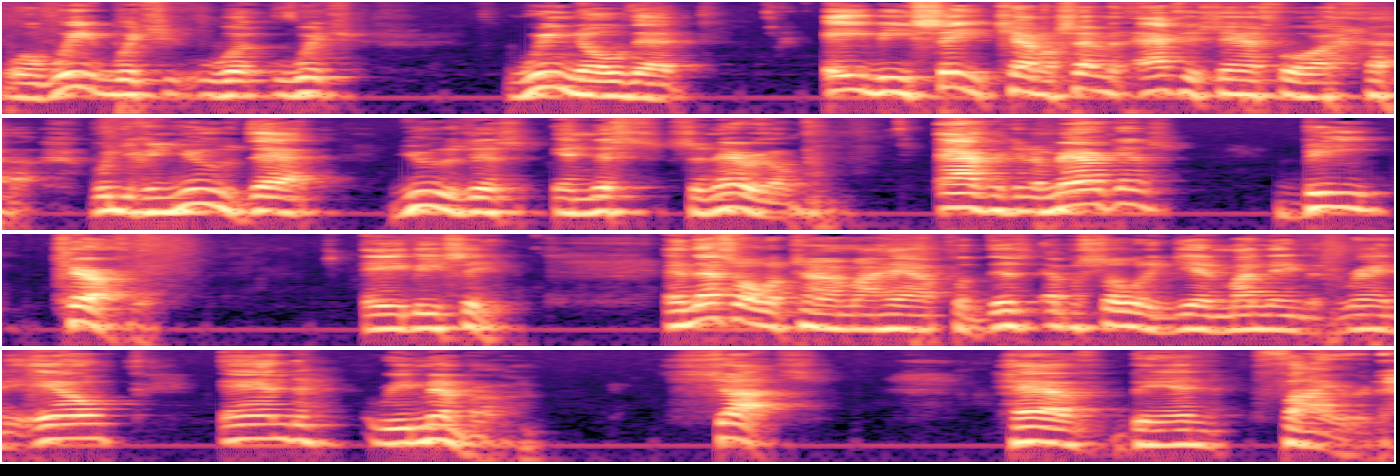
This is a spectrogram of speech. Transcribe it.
Well, we, which, which we know that ABC Channel 7 actually stands for, when you can use that, use this in this scenario, African Americans, be careful. ABC. And that's all the time I have for this episode. Again, my name is Randy L. And remember, shots have been fired.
